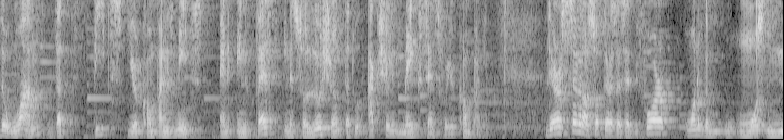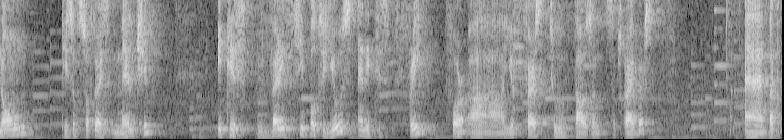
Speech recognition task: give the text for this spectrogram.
the one that fits your company's needs and invest in a solution that will actually make sense for your company. There are several software, as I said before, one of the most known piece of software is Mailchimp. It is very simple to use and it is free for uh, your first 2,000 subscribers. Uh, but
